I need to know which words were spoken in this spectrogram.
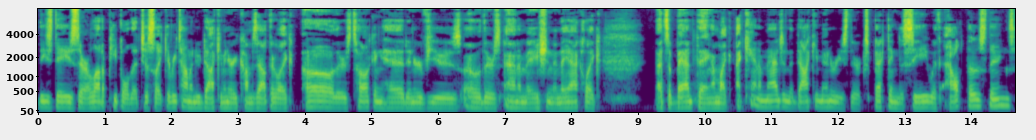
these days there are a lot of people that just like every time a new documentary comes out, they're like, Oh, there's talking head interviews. Oh, there's animation. And they act like that's a bad thing. I'm like, I can't imagine the documentaries they're expecting to see without those things.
